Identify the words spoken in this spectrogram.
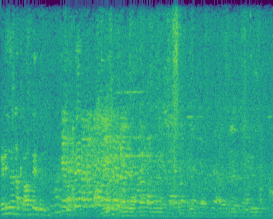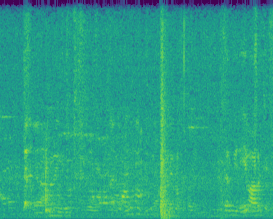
రెడీ నా కాఫీ అయిపోయింది సార్ మీరు ఏం ఆర్డర్ చేయండి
